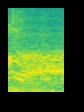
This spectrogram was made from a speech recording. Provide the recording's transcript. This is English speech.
Oh!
